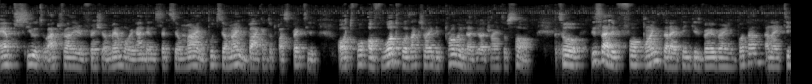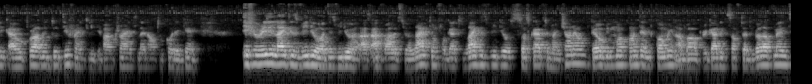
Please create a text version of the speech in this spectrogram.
helps you to actually refresh your memory and then sets your mind, puts your mind back into perspective of, of what was actually the problem that you are trying to solve. So these are the four points that I think is very, very important and I think I will probably do differently if I'm trying to learn how to code again. If you really like this video or this video has added value to your life, don't forget to like this video, subscribe to my channel. There will be more content coming about regarding software development,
